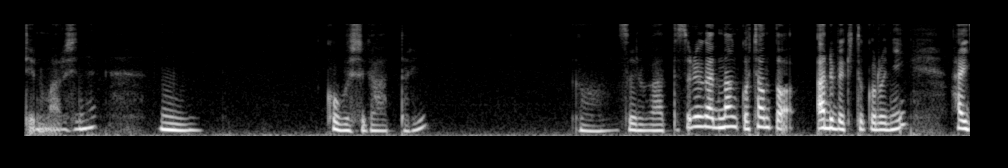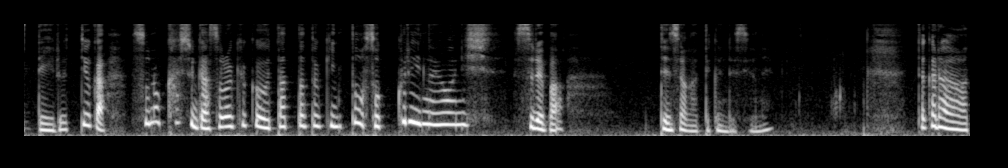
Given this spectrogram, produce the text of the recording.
ていうのもあるしね、うん、拳があったり。うん、そういうのがあってそれが何個ちゃんとあるべきところに入っているっていうかその歌手がその曲を歌った時とそっくりのようにすれば点数上がっていくんですよね。だから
